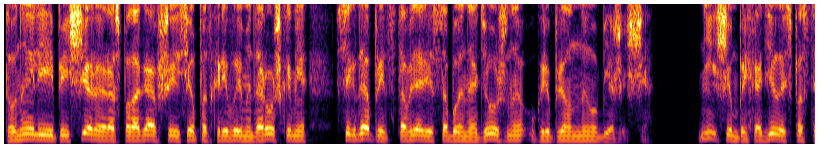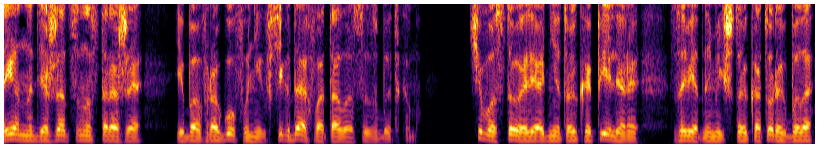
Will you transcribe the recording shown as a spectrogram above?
Туннели и пещеры, располагавшиеся под кривыми дорожками, всегда представляли собой надежное укрепленное убежище — Нищим приходилось постоянно держаться на стороже, ибо врагов у них всегда хватало с избытком. Чего стоили одни только пиллеры, заветной мечтой которых было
